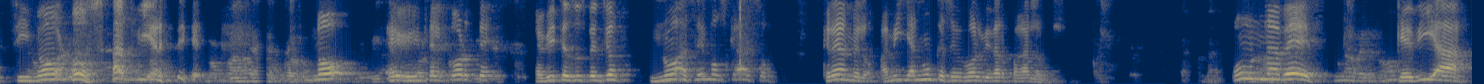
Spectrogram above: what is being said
Si no nos advierte, no evite el corte, evite suspensión. No hacemos caso. Créanmelo, a mí ya nunca se me va a olvidar pagar la luz. Una vez que vía,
